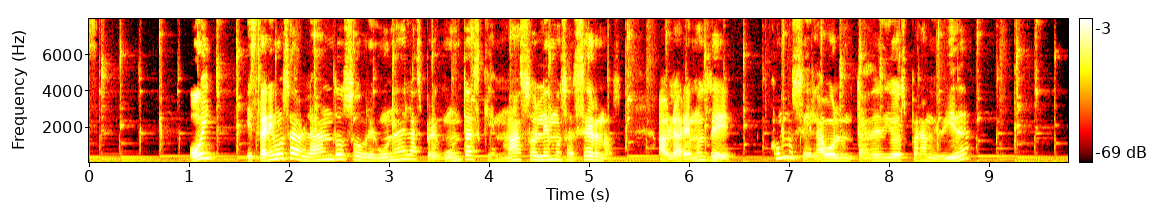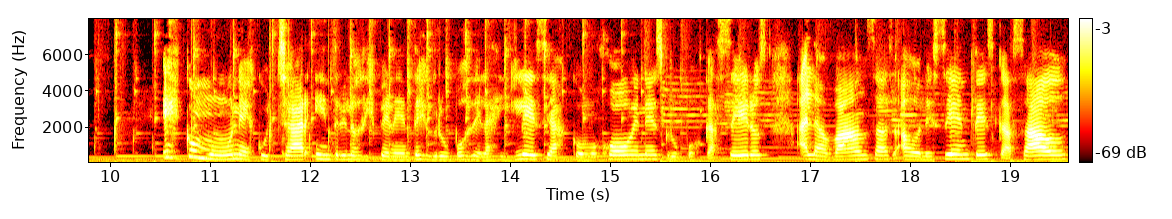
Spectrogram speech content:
Hoy estaremos hablando sobre una de las preguntas que más solemos hacernos. Hablaremos de ¿cómo sé la voluntad de Dios para mi vida? Es común escuchar entre los diferentes grupos de las iglesias, como jóvenes, grupos caseros, alabanzas, adolescentes, casados,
